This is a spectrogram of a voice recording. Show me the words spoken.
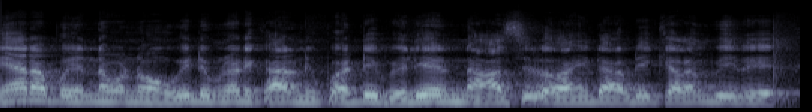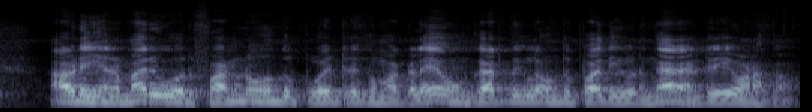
நேராக போய் என்ன பண்ணுவோம் வீட்டுக்கு முன்னாடி காரை நிப்பாட்டி வெளியே நின்று ஆசீர்வாதம் வாங்கிட்டு அப்படியே கிளம்பிடு அப்படிங்கிற மாதிரி ஒரு ஃபன்னு வந்து போயிட்டுருக்கு மக்களே. உங்கள் கருத்துக்களை வந்து பதிவிடுங்க. நன்றி வணக்கம்.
